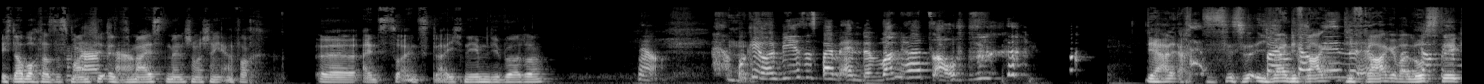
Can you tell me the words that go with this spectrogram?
Ich glaube auch, dass es Ja, manche, äh, klar. die meisten Menschen wahrscheinlich einfach äh, eins zu eins gleich nehmen, die Wörter. Ja. Okay, und wie ist es beim Ende? Wann hört's auf? Ja, ach, ist, ich meine, die Frage, die Frage war lustig.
